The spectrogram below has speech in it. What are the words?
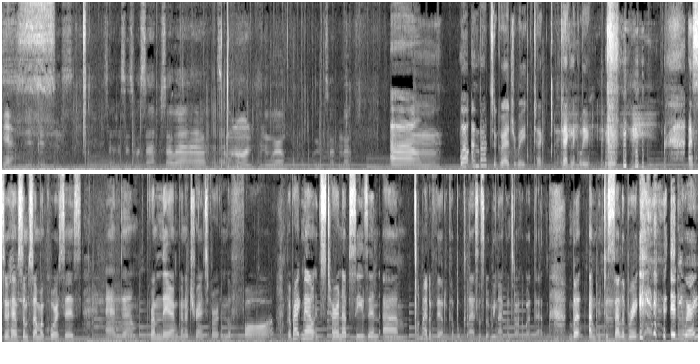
yes. Yes, yes, yes. So this is what's up. So uh, what's going on in the world? What are we talking about? Um. Well, I'm about to graduate. Tech, technically, Hey, hey. I still have some summer courses, and um, from there, I'm going to transfer in the fall. But right now, it's turn up season. Um, I might have failed a couple classes, but we're not going to talk about that. But I'm going to celebrate anyway.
